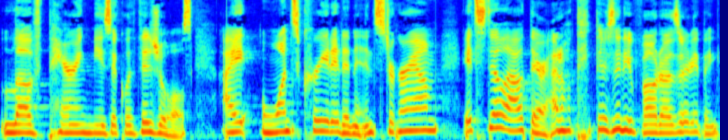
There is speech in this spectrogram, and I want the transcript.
love pairing music with visuals. I once created an Instagram. It's still out there. I don't think there's any photos or anything,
